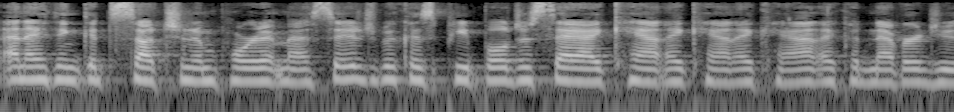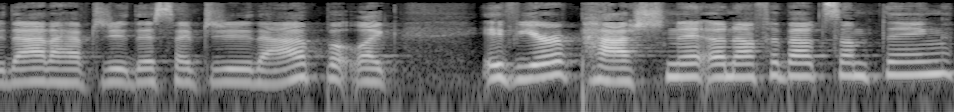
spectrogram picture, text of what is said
And I think it's such an important message because people just say, I can't, I can't, I can't, I could never do that. I have to do this, I have to do that. But like if you're passionate enough about something,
